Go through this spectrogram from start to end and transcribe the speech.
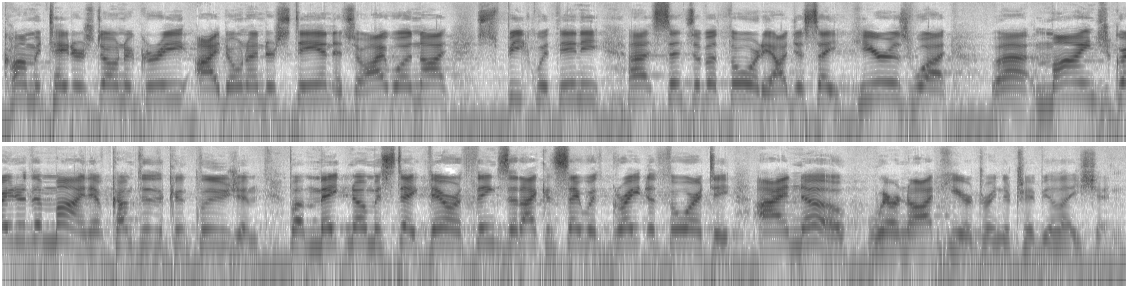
commentators don't agree, I don't understand, and so I will not speak with any uh, sense of authority. I'll just say, here is what uh, minds greater than mine have come to the conclusion. But make no mistake, there are things that I can say with great authority. I know we're not here during the tribulation.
